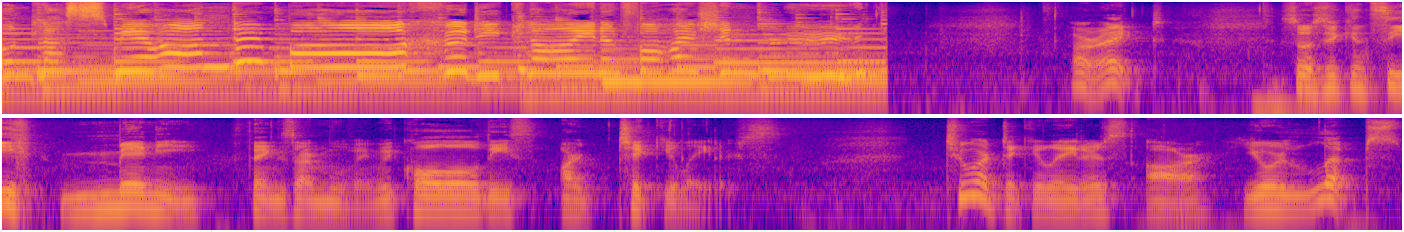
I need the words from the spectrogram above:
und lass mir an dem Bache die kleinen Veilchen blühen. All right. So as you can see, many things are moving. We call all these articulators. Two articulators are your lips.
